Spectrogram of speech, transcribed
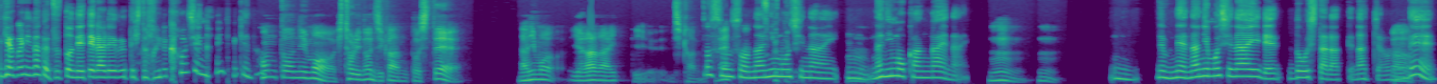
逆になんかずっと寝てられるって人もいるかもしれないんだけど。本当にもう一人の時間として、何もやらないっていう時間ですね。そうそうそう、何もしない。ううんん、何も考えない。うん、うん。うん。でもね、何もしないでどうしたらってなっちゃうので、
